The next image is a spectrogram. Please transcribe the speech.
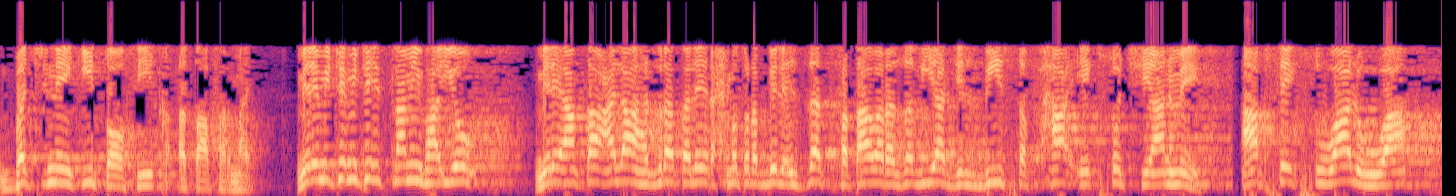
بچنے کی توفیق عطا فرمائے۔ میرے میٹھے میٹھے اسلامی بھائیوں، میرے آقا اعلی حضرت علیہ رحمت رب العزت فتح رضویہ جلبی صفحہ ایک سو چھیانوے۔ آپ سے ایک سوال ہوا۔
